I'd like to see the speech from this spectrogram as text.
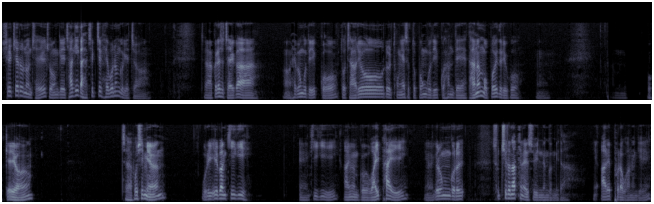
실제로는 제일 좋은 게 자기가 직접 해보는 거겠죠. 자, 그래서 제가 어, 해본 것도 있고 또 자료를 통해서 또 본 것도 있고 한데 다는 못 보여드리고 예. 볼게요. 자 보시면 우리 일반 기기 예, 기기 아니면 그 와이파이 예, 이런 거를 수치로 나타낼 수 있는 겁니다. 이 RF라고 하는 게.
